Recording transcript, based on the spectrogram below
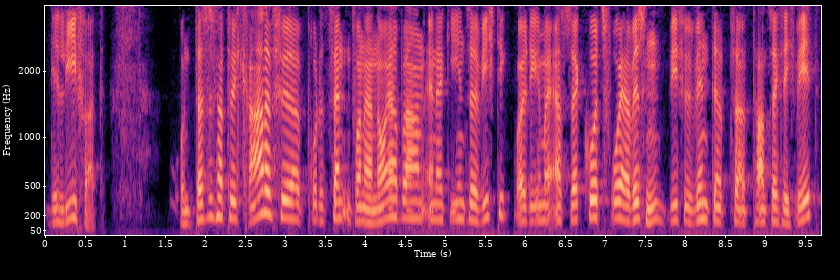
geliefert. Und das ist natürlich gerade für Produzenten von erneuerbaren Energien sehr wichtig, weil die immer erst sehr kurz vorher wissen, wie viel Wind tatsächlich weht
